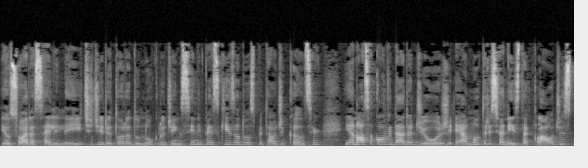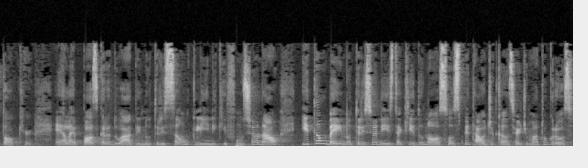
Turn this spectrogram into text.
Eu sou Araceli Leite, diretora do Núcleo de Ensino e Pesquisa do Hospital de Câncer, e a nossa convidada de hoje é a nutricionista Cláudia Stocker. Ela é pós-graduada em nutrição clínica e funcional e também nutricionista aqui do nosso Hospital de Câncer de Mato Grosso.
